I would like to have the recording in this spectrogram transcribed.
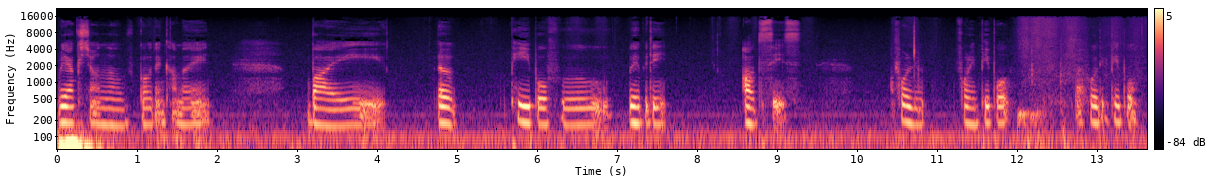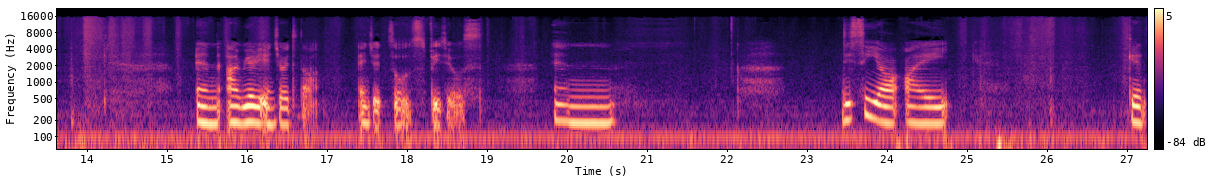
Reaction of golden kamuy by the people who lived in overseas foreign foreign people by foreign people. And i really enjoyed that enjoyed those videos. And this year I get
